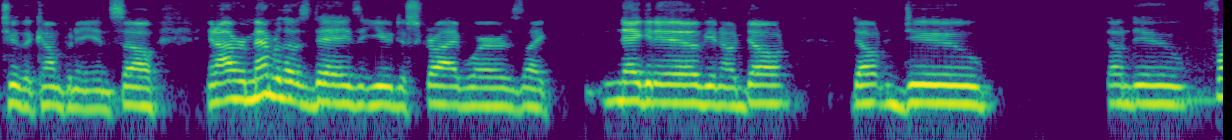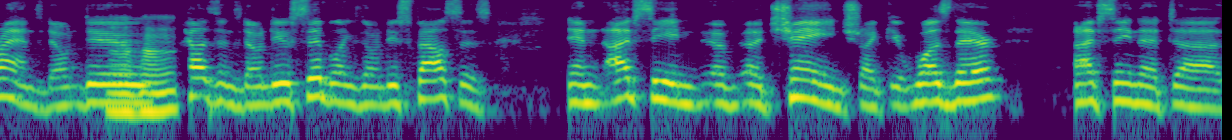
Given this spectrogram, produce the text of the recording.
to the company. And so, you know, I remember those days that you described where it's like negative, you know, don't, don't do don't do friends, don't do mm-hmm. cousins, don't do siblings, don't do spouses. And I've seen a, a, change, like it was there. And I've seen that uh,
